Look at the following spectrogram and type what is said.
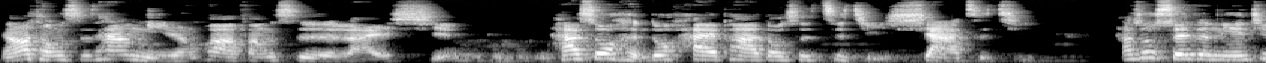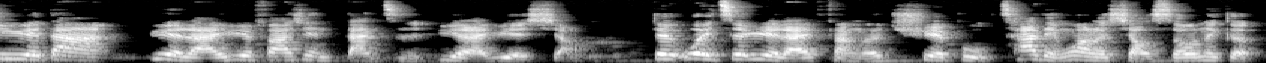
然后同时他用拟人化的方式来写，他说很多害怕都是自己吓自己。他说随着年纪越大，越来越发现胆子越来越小，对未知越来反而却步，差点忘了小时候那个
